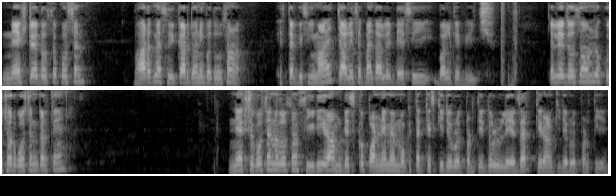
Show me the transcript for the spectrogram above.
नेक्स्ट है दोस्तों क्वेश्चन भारत में स्वीकार ध्वनि प्रदूषण स्तर की सीमा है चालीस से पैंतालीस डेसीबल के बीच। चलिए दोस्तों, हम लोग कुछ और क्वेश्चन करते हैं। नेक्स्ट क्वेश्चन है दोस्तों सी डी राम डिस्क को पढ़ने में मुख्यतः किसकी ज़रूरत पड़ती है? तो लेज़र किरण की ज़रूरत पड़ती है।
